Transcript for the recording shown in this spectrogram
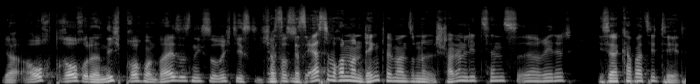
ja auch braucht oder nicht braucht. Man weiß es nicht so richtig. Ich Das, das Erste, woran man denkt, wenn man so eine Stadionlizenz äh, redet, ist ja Kapazität.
